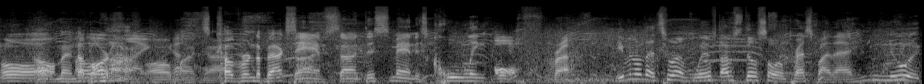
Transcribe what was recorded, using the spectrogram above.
oh, oh man, that Oh bar my Oh my God. God. covering the backside. Damn, son, this man is cooling off, bruh. Even though that 2M whiffed, I'm still so impressed by that. He knew it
